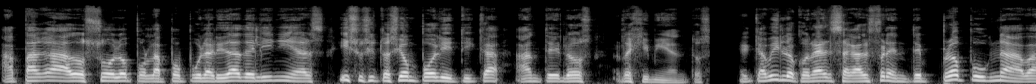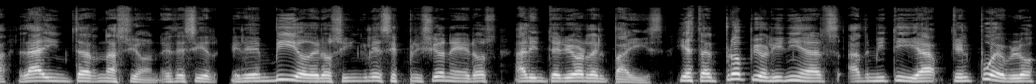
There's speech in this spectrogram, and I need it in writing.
apagado solo por la popularidad de Liniers y su situación política ante los regimientos. El cabildo con Álzaga al frente propugnaba la internación, es decir, el envío de los ingleses prisioneros al interior del país, y hasta el propio Liniers admitía que el pueblo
